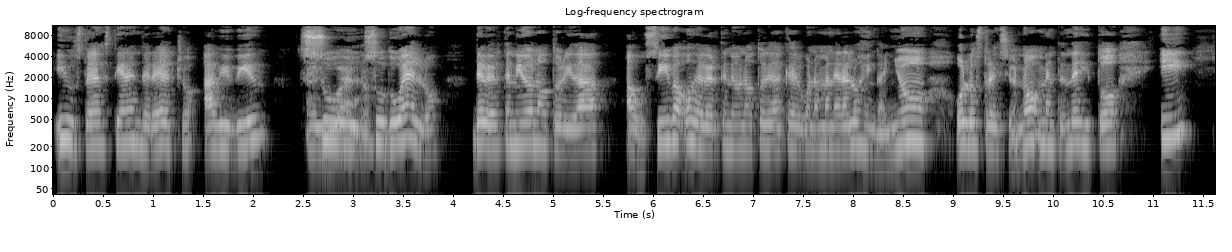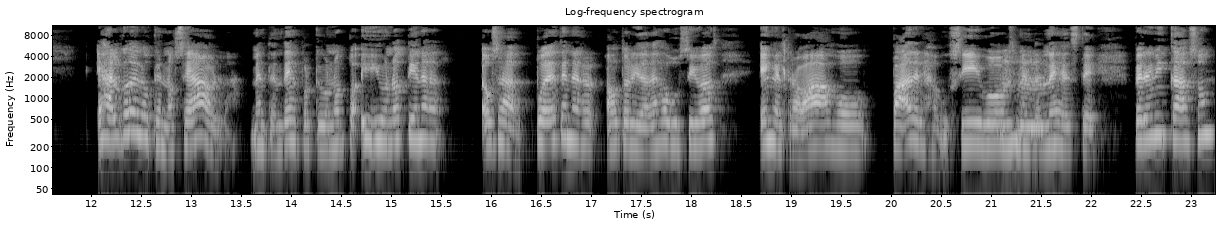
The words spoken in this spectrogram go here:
y ustedes tienen derecho a vivir su su duelo de haber tenido una autoridad abusiva o de haber tenido una autoridad que de alguna manera los engañó o los traicionó, ¿me entendés? Y todo. Y es algo de lo que no se habla, ¿me entendés? Porque uno, y uno tiene, o sea, puede tener autoridades abusivas en el trabajo, padres abusivos, ¿me entendés? Este, pero en mi caso,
